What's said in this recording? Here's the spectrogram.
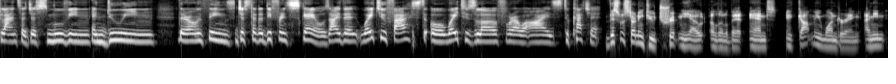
plants are just moving and doing their own things just at a different scales, either way too fast or way too slow for our eyes to catch it. This was starting to trip me out a little bit, and it got me wondering. I mean,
